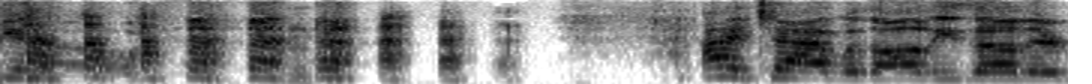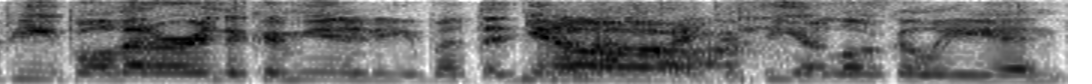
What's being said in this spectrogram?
you know. I chat with all these other people that are in the community, but you know that's what I do here locally, and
